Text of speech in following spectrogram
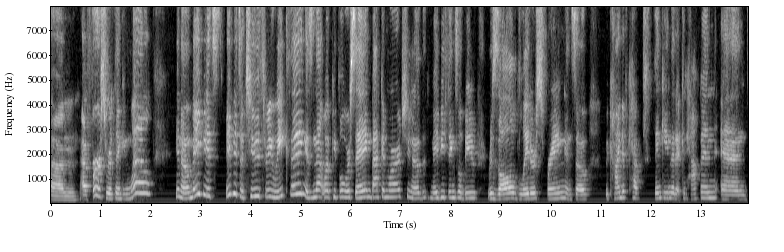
Um, at first, we were thinking, well, you know, maybe it's maybe it's a two three week thing. Isn't that what people were saying back in March? You know, maybe things will be resolved later spring, and so we kind of kept thinking that it could happen. And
